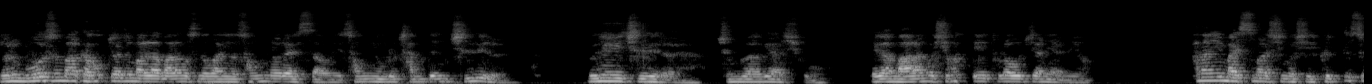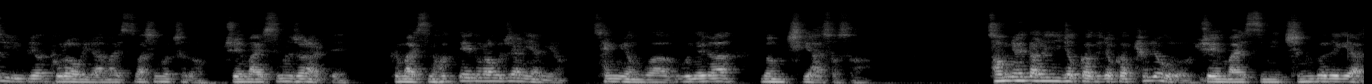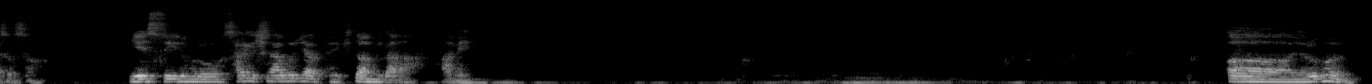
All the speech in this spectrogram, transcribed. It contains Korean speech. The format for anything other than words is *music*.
너는 무엇을 말까 걱정하지 말라 말한 것은 너가 아니요 성령을 싸우니 성령으로 잠든 진리를 은혜의 진리를 증거하게 하시고 내가 말한 것이 헛되이 돌아오지 아니하며 하나님 말씀하신 것이 그 뜻을 이루며 돌아오리라 말씀하신 것처럼 주의 말씀을 전할 때 그 말씀이 헛되이 돌아오지 아니하며 생명과 은혜가 넘치게 하소서. 성령에 따른 이적과 기적과 표적으로 주의 말씀이 증거되게 하소서. 예수 이름으로 살아계신 아버지 앞에 기도합니다. 아멘. 아, 여러분,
